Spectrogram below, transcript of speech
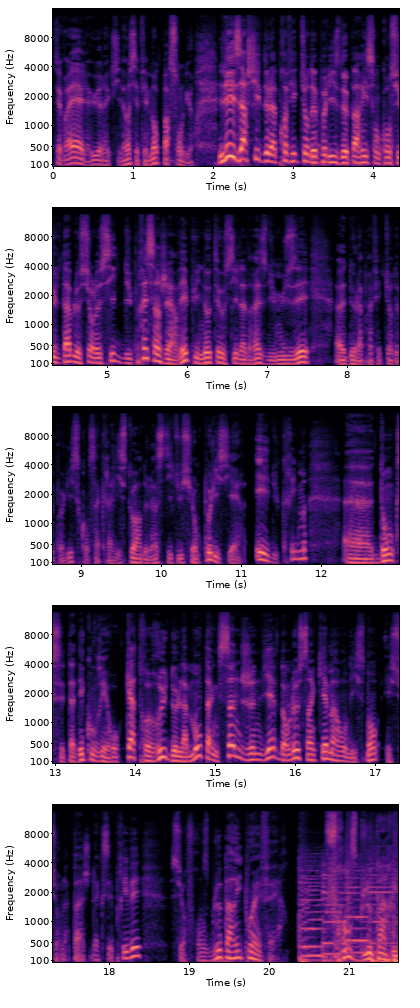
c'est vrai, elle a eu un accident, elle s'est fait morte par son lieu. Les archives de la préfecture de police de Paris sont consultables sur le site du Pré Saint-Gervais, puis notez aussi l'adresse du musée euh, de la préfecture de police consacré à l'histoire de l'institution policière et du crime. Euh, donc c'est à découvrir aux 4 rues de la Montagne Sainte-Geneviève dans le 5e arrondissement et sur la page d'accès privé sur francebleuparis.fr. France Bleu Paris,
